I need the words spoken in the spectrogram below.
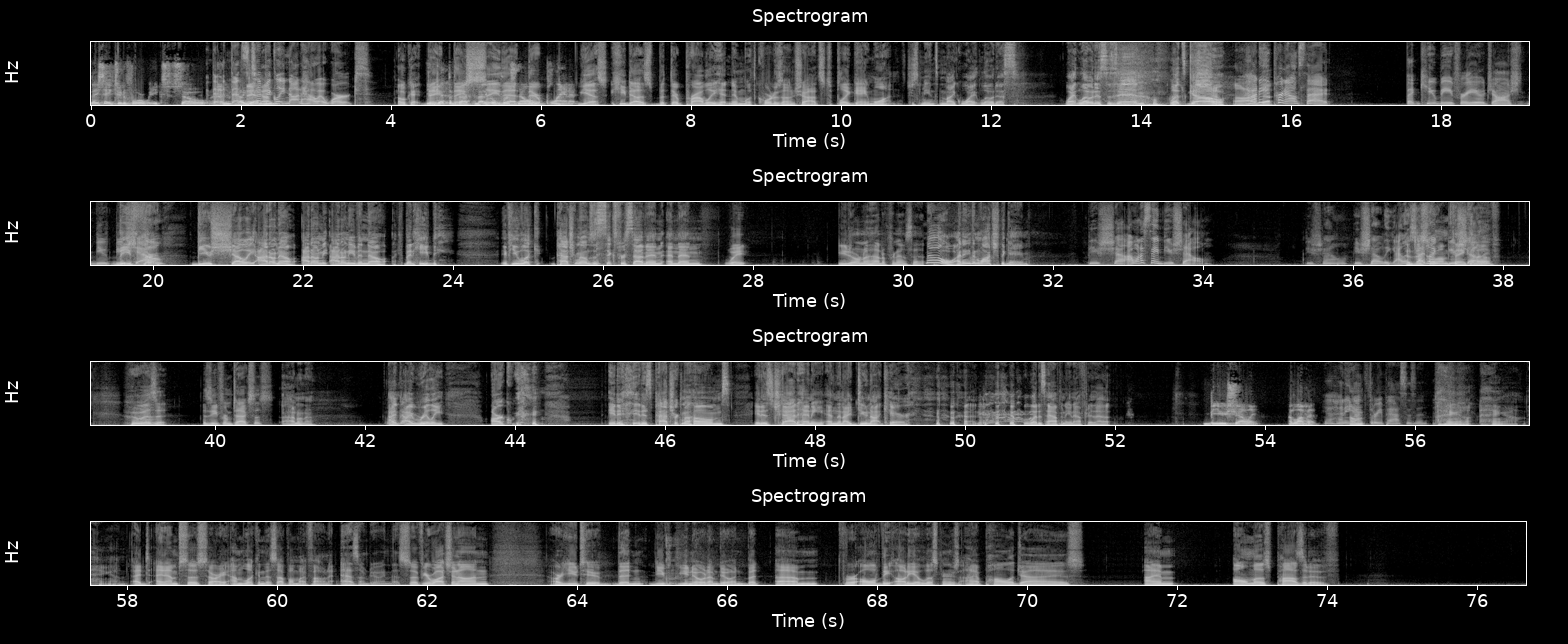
They say two to four weeks. So Th- That's again, typically not how it works. Okay, they get the they best medical say that personnel on they're- the planet. Yes, he does, but they're probably hitting him with cortisone shots to play game one. just means Mike White Lotus. White Lotus is in. Let's go. Ah, how do you pronounce that? That QB for you, Josh? Bu- The Buchel? thir- Buscelli. I don't know. I don't. I don't even know. But he, if you look, Patrick Mahomes is six for seven, and then Wait, you don't know how to pronounce that? no, I didn't even watch the game. Buchel. I want to say Buchel. Buchel? Bucheli? I like, Is this I like who I'm Buchel. thinking of? Who uh-huh. is it? Is he from Texas? I don't know. I, I really, our, it it is Patrick Mahomes. It is Chad Henne, and then I do not care what is happening after that. Bu Shelley. I love it. Yeah, Henne Um, got three passes in. hang on, hang on, hang on. I, and I'm so sorry. I'm looking this up on my phone as I'm doing this. So if you're watching on our YouTube, then you you know what I'm doing. But um, for all of the audio listeners, I apologize. I am almost positive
